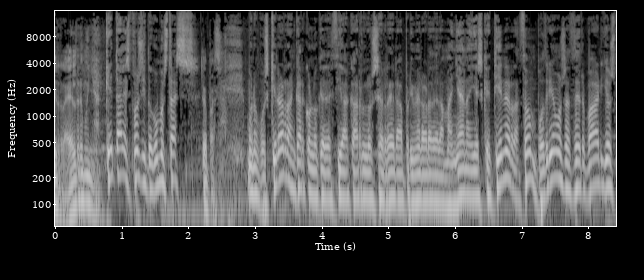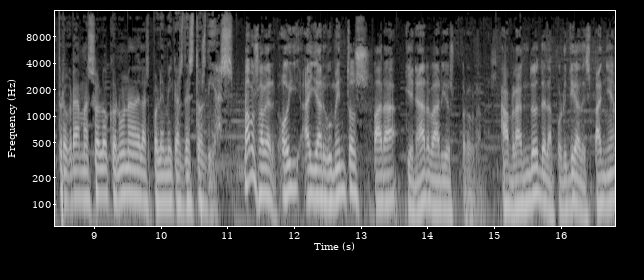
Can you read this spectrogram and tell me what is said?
Israel Remuñán. ¿Qué tal, Expósito? ¿Cómo estás? ¿Qué pasa? Bueno, pues quiero arrancar con lo que decía Carlos Herrera a primera hora de la mañana, y es que tiene razón. Podríamos hacer varios programas solo con una de las polémicas de estos días. Vamos a ver, hoy hay argumentos para llenar varios programas. Hablando de la política de España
